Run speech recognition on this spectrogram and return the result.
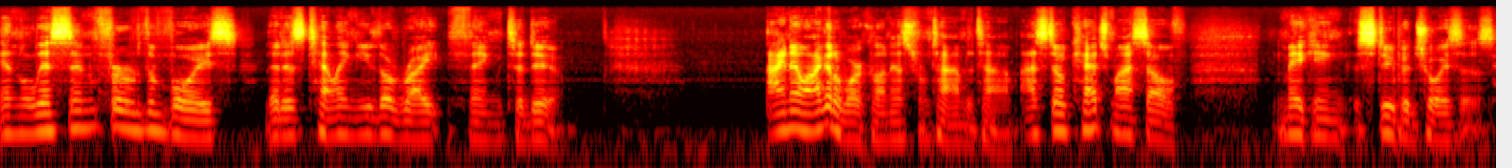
And listen for the voice that is telling you the right thing to do. I know I got to work on this from time to time. I still catch myself making stupid choices.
